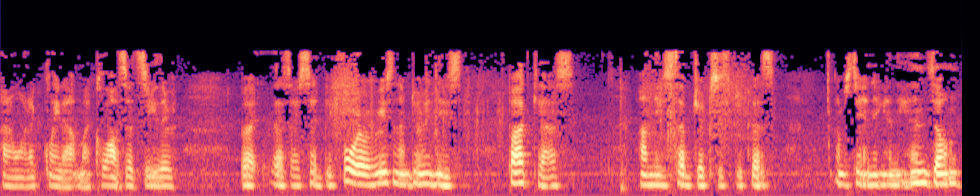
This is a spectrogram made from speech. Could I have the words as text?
I don't want to clean out my closets either. But as I said before, the reason I'm doing these podcasts on these subjects is because I'm standing in the end zone,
